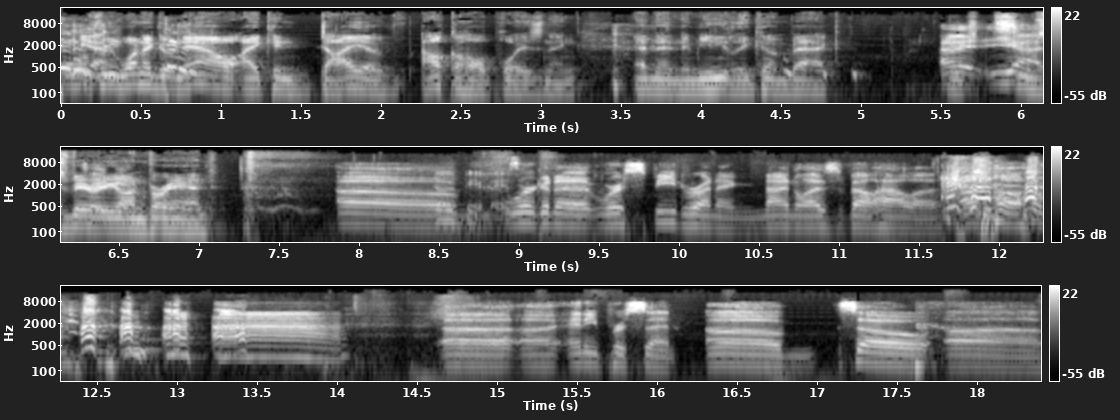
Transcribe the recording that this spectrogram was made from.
or if we want to go now, I can die of alcohol poisoning and then immediately come back. uh, yeah, seems very take it. on brand. Uh, would be amazing. we're gonna we're speed running Nine Lives of Valhalla. Um, uh, uh, any percent. Um, so uh,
